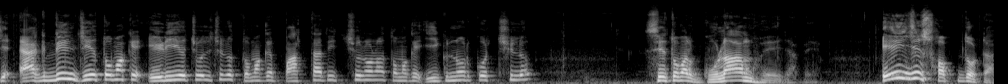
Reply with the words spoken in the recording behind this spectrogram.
যে একদিন যে তোমাকে এড়িয়ে চলছিল, তোমাকে পাত্তা দিচ্ছিল না, তোমাকে ইগনোর করছিল, সে তোমার গোলাম হয়ে যাবে। এই যে শব্দটা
